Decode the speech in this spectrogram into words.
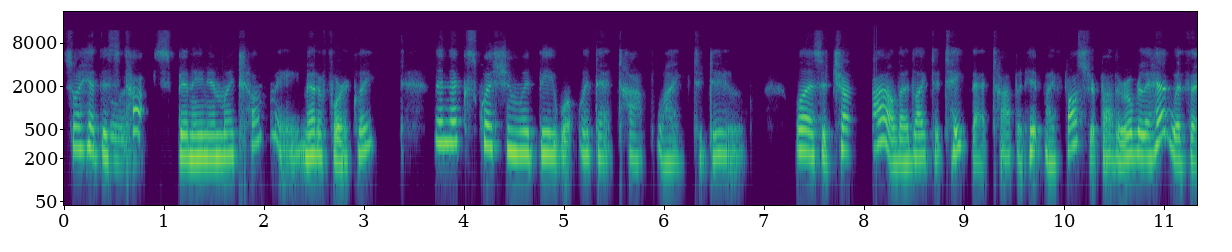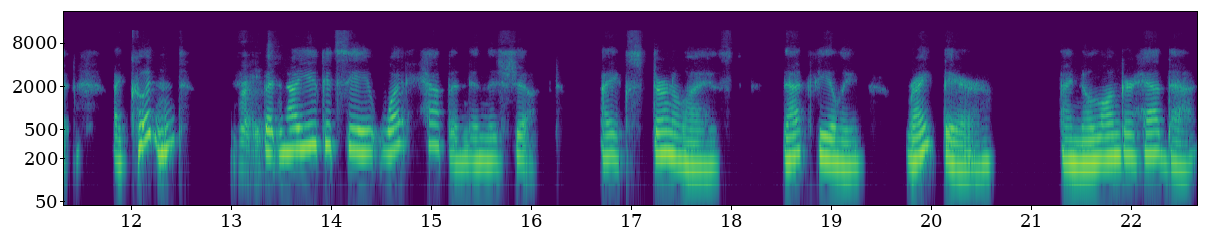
So I had this Sure. top spinning in my tummy, metaphorically. The next question would be, what would that top like to do? Well, as a child, I'd like to take that top and hit my foster father over the head with it. I couldn't, Right. but now you could see what happened in this shift. I externalized that feeling right there. I no longer had that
